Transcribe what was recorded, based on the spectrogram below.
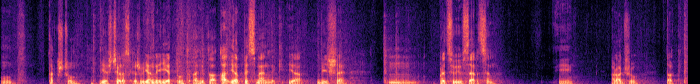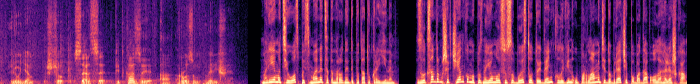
От. Так що я ще раз кажу, я не є тут агітатор, А я ти- письменник, я більше м, працюю серцем і раджу так людям, що серце підказує, а розум вирішує. Марія Матіос, письменниця та народний депутат України. З Олександром Шевченком ми познайомились особисто у той день, коли він у парламенті добряче побадав Олега Ляшка.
